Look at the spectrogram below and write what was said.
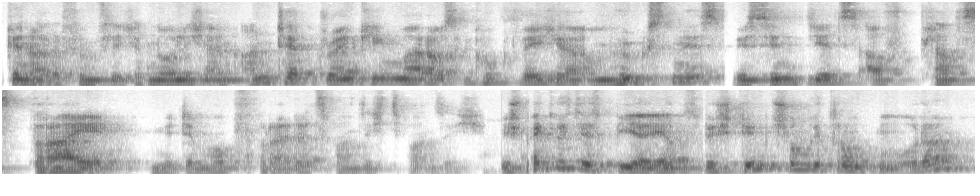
Genau, der fünfte. Ich habe neulich ein Untapped Ranking mal rausgeguckt, welcher am höchsten ist. Wir sind jetzt auf Platz drei mit dem Hopfenreiter 2020. Wie schmeckt euch das Bier? Ihr habt es bestimmt schon getrunken, oder?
